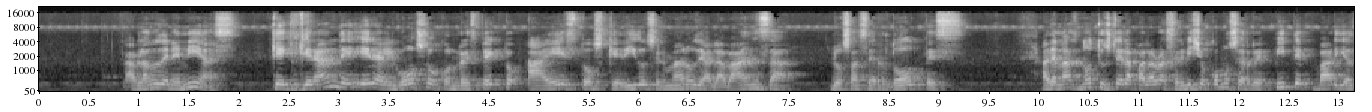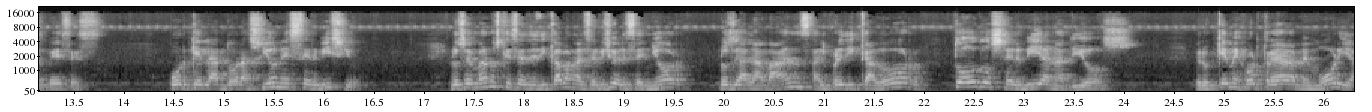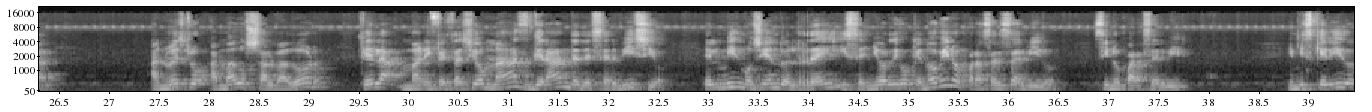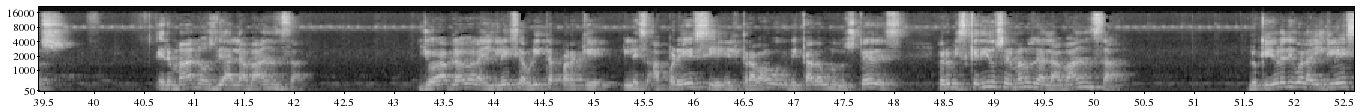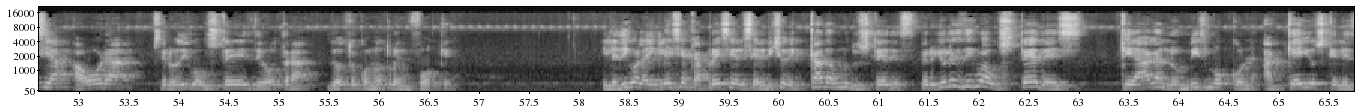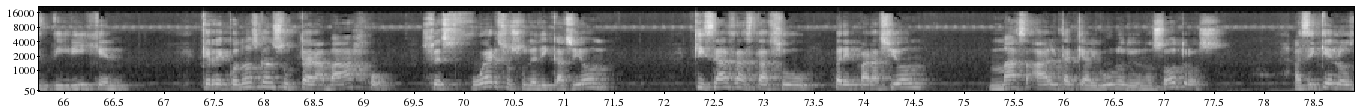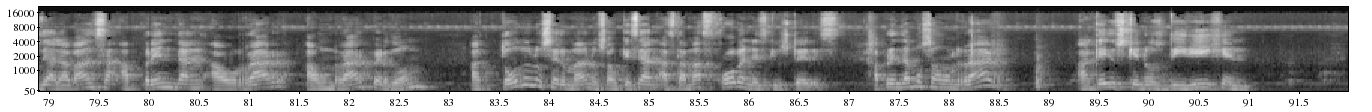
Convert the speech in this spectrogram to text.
hablando de Nehemías, que grande era el gozo con respecto a estos queridos hermanos de alabanza, los sacerdotes. Además, note usted la palabra servicio, cómo se repite varias veces. Porque la adoración es servicio. Los hermanos que se dedicaban al servicio del Señor, los de alabanza, el predicador, todos servían a Dios. Pero qué mejor traer a la memoria a nuestro amado Salvador, que es la manifestación más grande de servicio. Él mismo siendo el rey y señor dijo que no vino para ser servido, sino para servir. Y mis queridos hermanos de alabanza, yo he hablado a la iglesia ahorita para que les aprecie el trabajo de cada uno de ustedes. Pero mis queridos hermanos de alabanza, lo que yo le digo a la iglesia ahora se lo digo a ustedes de otra, de otro, con otro enfoque. Y le digo a la iglesia que aprecie el servicio de cada uno de ustedes. Pero yo les digo a ustedes que hagan lo mismo con aquellos que les dirigen, que reconozcan su trabajo, su esfuerzo, su dedicación, quizás hasta su preparación más alta que alguno de nosotros. Así que los de alabanza aprendan a ahorrar, a honrar, perdón, a todos los hermanos, aunque sean hasta más jóvenes que ustedes. Aprendamos a honrar a aquellos que nos dirigen.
